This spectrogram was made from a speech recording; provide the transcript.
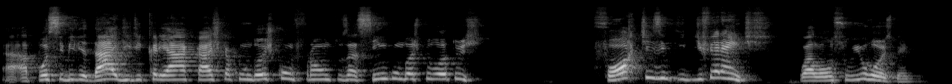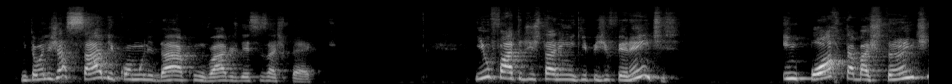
a, a, possibilidade de criar a casca com dois confrontos assim, com dois pilotos fortes e, e diferentes, o Alonso e o Rosberg. Então ele já sabe como lidar com vários desses aspectos. E o fato de estarem em equipes diferentes importa bastante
